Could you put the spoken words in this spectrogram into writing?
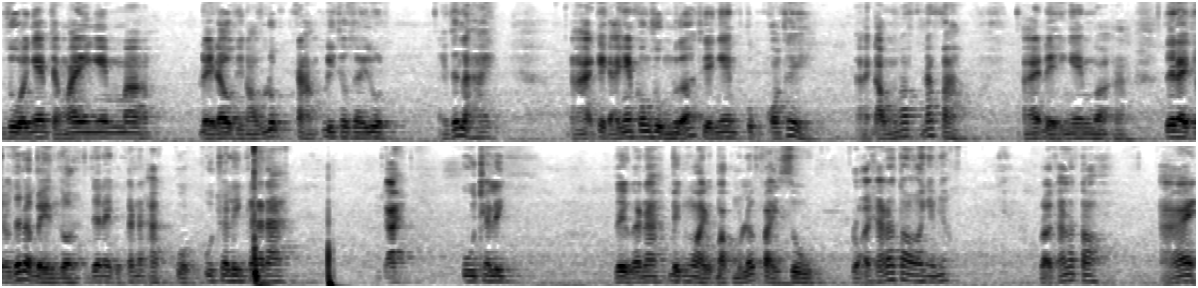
Dù anh em chẳng may anh em à, để đâu thì nó lúc nào cũng đi theo dây luôn. Đấy, rất là hay. Đấy, kể cả anh em không dùng nữa thì anh em cũng có thể đấy, đóng nắp, nắp vào. Đấy, để anh em à, à, dây này thì nó rất là bền rồi. Dây này của Canada à, của Ultralink Canada. Đây Ultralink. Dây của Canada bên ngoài được bọc một lớp vải dù. Lõi khá là to anh em nhé. Lõi khá là to. Đấy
